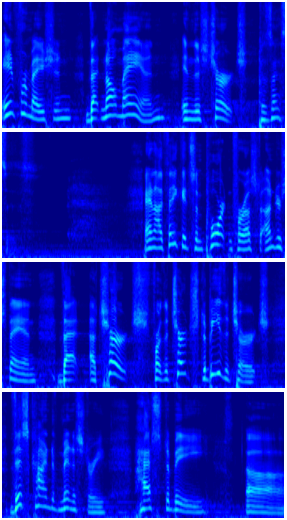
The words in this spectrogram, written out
Information that no man in this church possesses. And I think it's important for us to understand that a church, for the church to be the church, this kind of ministry has to be uh,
